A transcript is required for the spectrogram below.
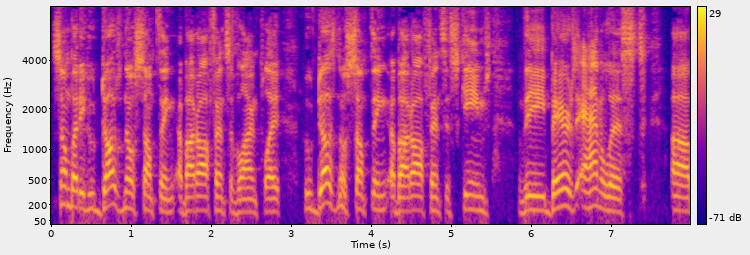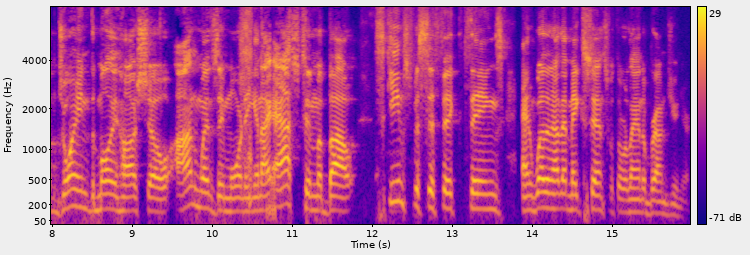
somebody who does know something about offensive line play, who does know something about offensive schemes, the Bears analyst uh, joined the Mully Haugh show on Wednesday morning, and I asked him about scheme specific things and whether or not that makes sense with Orlando Brown Jr.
